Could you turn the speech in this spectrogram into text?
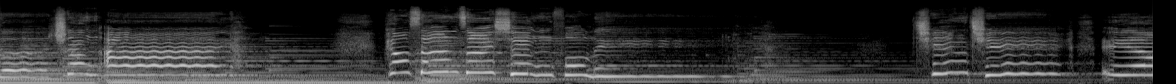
的尘埃，飘散在幸福里，轻轻摇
